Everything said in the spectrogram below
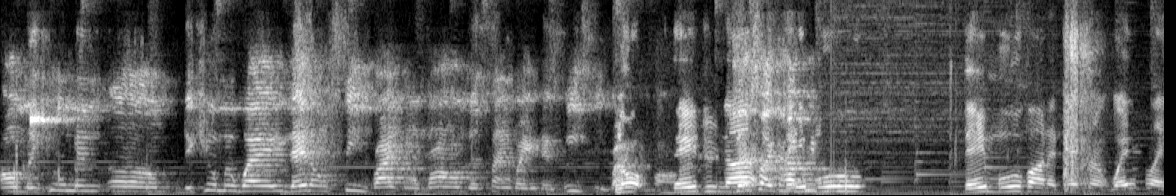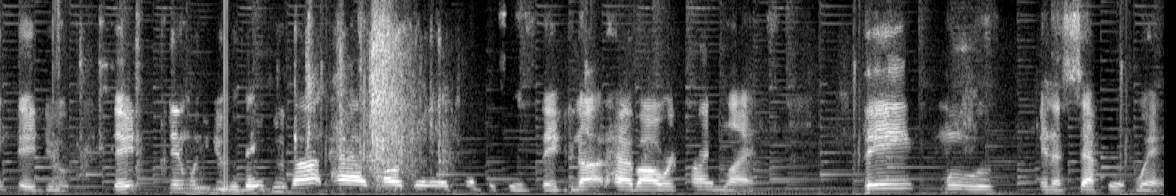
on the human, um, the human way. They don't see right and wrong the same way that we see right No, and wrong. they do not. Just like how they people- move. They move on a different wavelength. They do. They than we do. They do not have our compasses. They do not have our timelines. They move in a separate way.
